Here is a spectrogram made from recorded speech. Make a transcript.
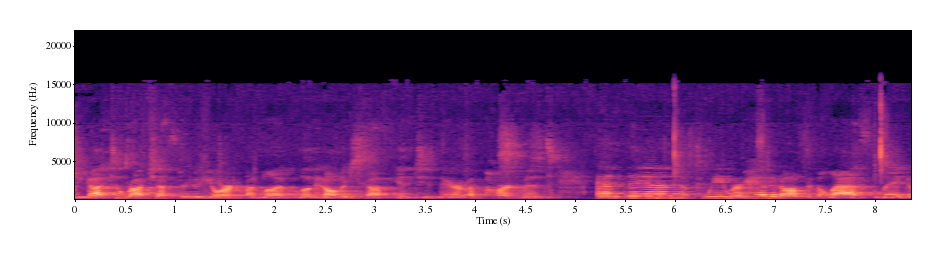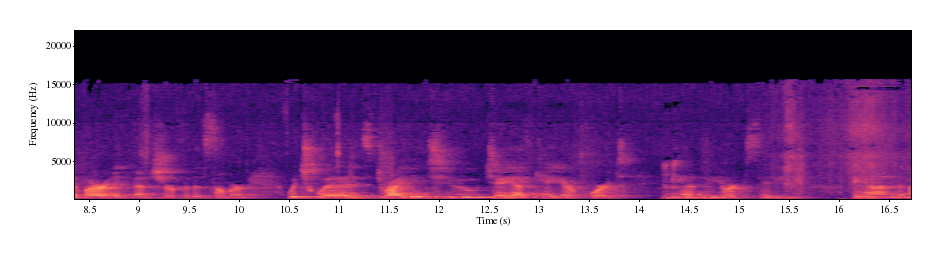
We got to Rochester, New York, unloaded all their stuff into their apartment, and then we were headed off for the last leg of our adventure for the summer, which was driving to JFK Airport in New York City. And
